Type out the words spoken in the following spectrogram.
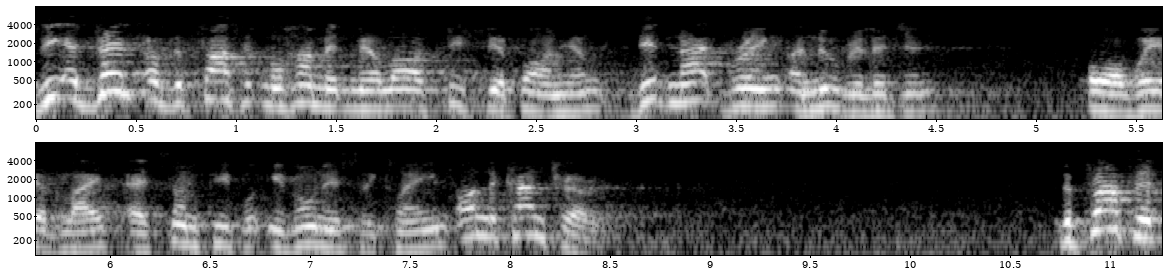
The advent of the Prophet Muhammad, may Allah's peace be upon him, did not bring a new religion or way of life, as some people erroneously claim. On the contrary, the Prophet,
